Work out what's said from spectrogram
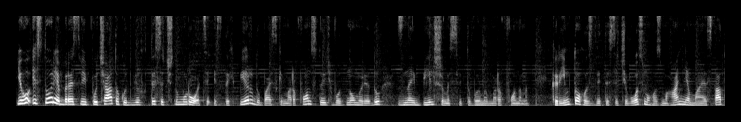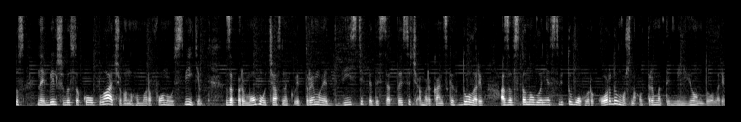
Його історія бере свій початок у 2000 році, і з тих пір дубайський марафон стоїть в одному ряду з найбільшими світовими марафонами. Крім того, з 2008-го змагання має статус найбільш високооплачуваного марафону у світі. За перемогу учасник отримує 250 тисяч американських доларів, а за встановлення світового рекорду можна отримати мільйон доларів.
